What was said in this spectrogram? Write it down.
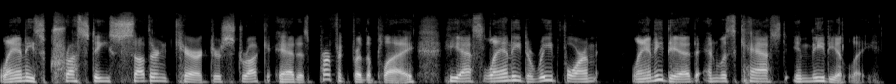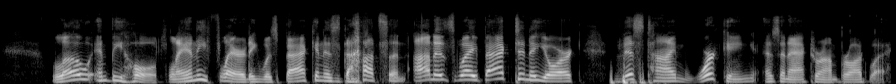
Lanny's crusty southern character struck Ed as perfect for the play. He asked Lanny to read for him. Lanny did and was cast immediately. Lo and behold, Lanny Flaherty was back in his Datsun on his way back to New York, this time working as an actor on Broadway.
